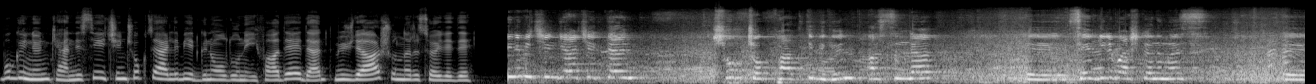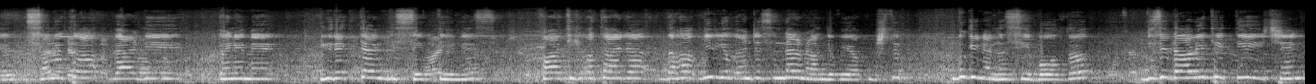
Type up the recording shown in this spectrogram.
Bugünün kendisi için çok değerli bir gün olduğunu ifade eden Müjdear şunları söyledi. Benim için gerçekten çok çok farklı bir gün. Aslında e, sevgili başkanımız e, sanata verdiği önemi yürekten hissettiğimiz Fatih Atay'la daha bir yıl öncesinden randevu yapmıştık. Bugüne nasip oldu. Bizi davet ettiği için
